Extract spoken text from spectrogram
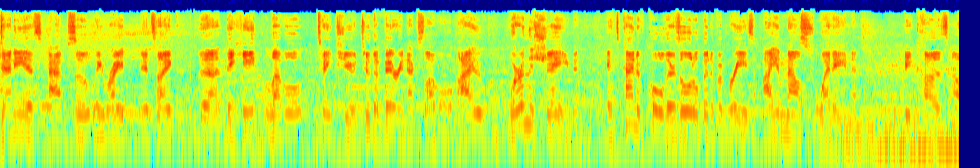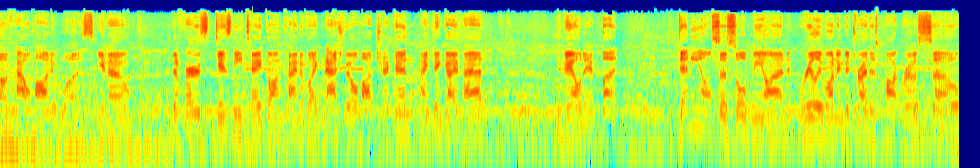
Deni is absolutely right. It's like the the heat level takes you to the very next level. I we're in the shade. It's kind of cool. There's a little bit of a breeze. I am now sweating because of how hot it was. You know, the first Disney take on kind of like Nashville hot chicken I think I've had. Nailed it. But Deni also sold me on really wanting to try this pot roast, so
